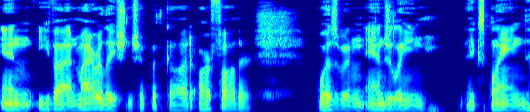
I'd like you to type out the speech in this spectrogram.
in Eva and my relationship with God, our Father, was when Angeline explained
